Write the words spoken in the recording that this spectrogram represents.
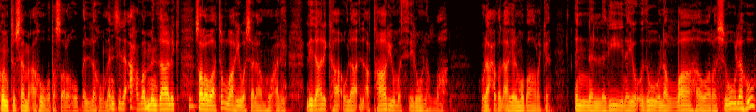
كنت سمعه وبصره بل له منزلة أعظم من ذلك صلوات الله وسلامه عليه. لذلك هؤلاء الأطهار يمثلون الله. ولاحظ الآية المباركة إن الذين يؤذون الله ورسوله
